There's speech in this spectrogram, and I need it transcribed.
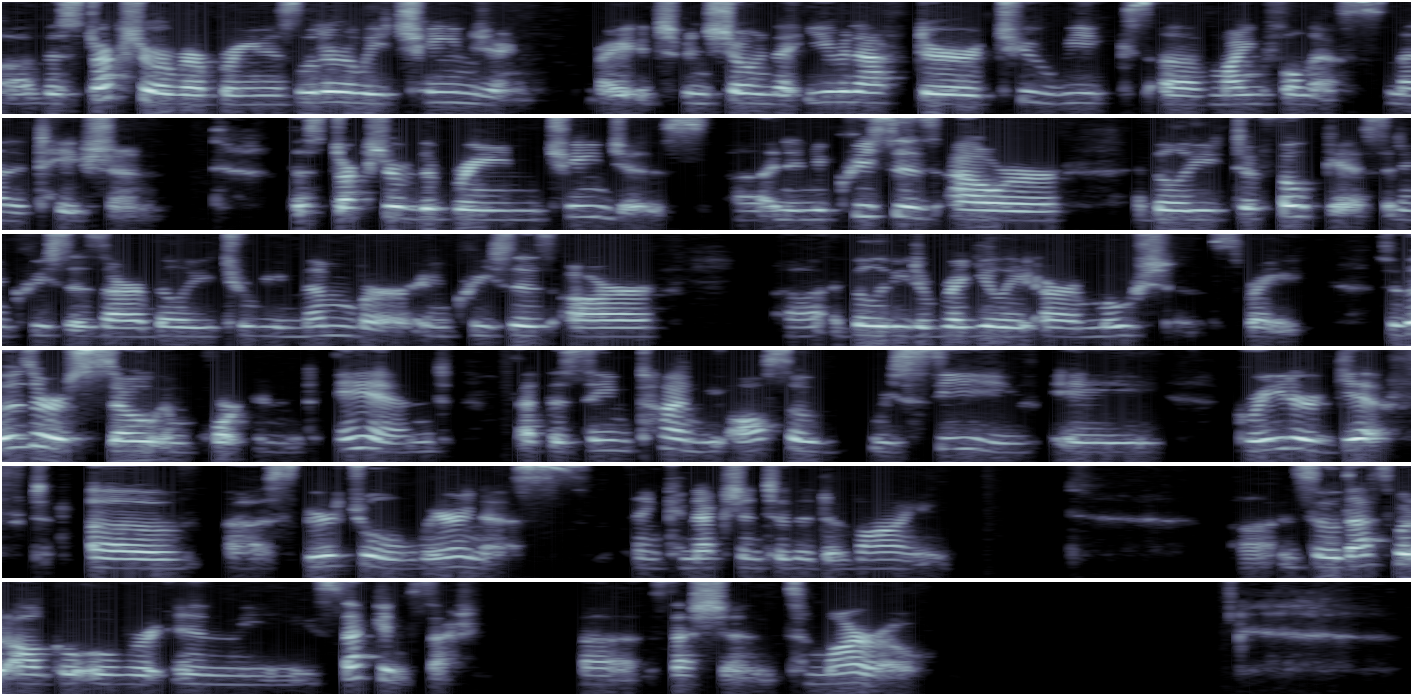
uh, the structure of our brain is literally changing, right? It's been shown that even after two weeks of mindfulness meditation, the structure of the brain changes uh, and it increases our ability to focus, it increases our ability to remember, increases our uh, ability to regulate our emotions, right? So those are so important. And at the same time, we also receive a greater gift of uh, spiritual awareness and connection to the divine. Uh, and so that's what I'll go over in the second uh, session tomorrow.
